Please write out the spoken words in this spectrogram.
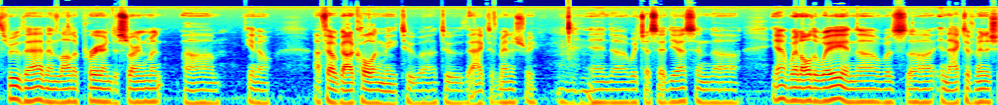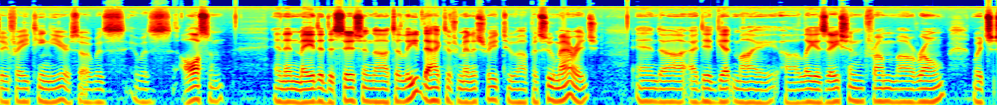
through that and a lot of prayer and discernment, um, you know, I felt God calling me to to the active ministry, mm-hmm. and which I said yes, and yeah, went all the way and uh, was uh, in active ministry for 18 years. So it was it was awesome, and then made the decision uh, to leave the active ministry to uh, pursue marriage. And uh, I did get my uh, laicization from Rome, which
